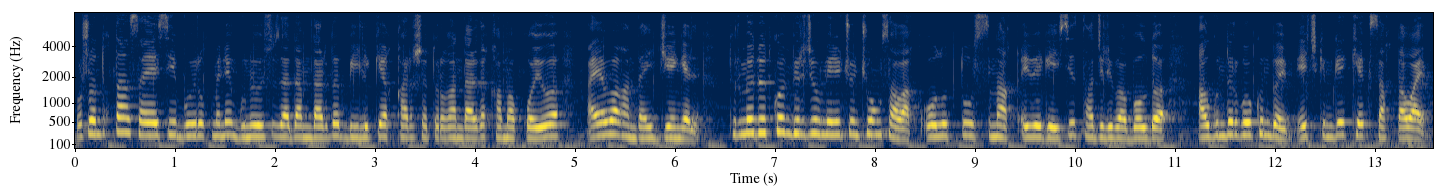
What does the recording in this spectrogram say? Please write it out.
ошондуктан саясий буйрук менен күнөөсүз адамдарды бийликке каршы тургандарды камап коюу аябагандай жеңил түрмөдө өткөн бир жыл мен үчүн чоң сабак олуттуу сынак эбегейсиз тажрыйба болду ал күндөргө өкүнбөйм эч кимге кек сактабайм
